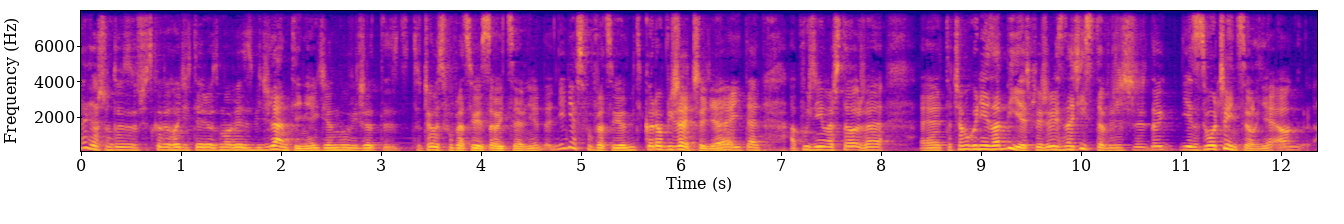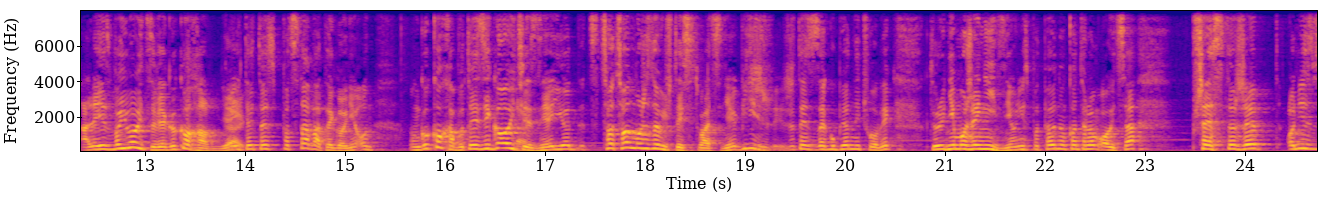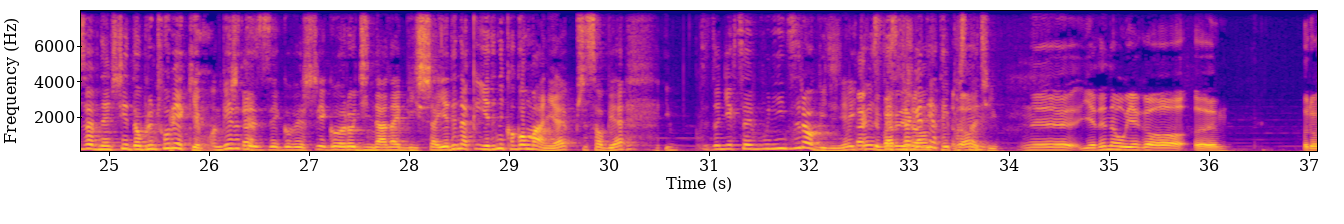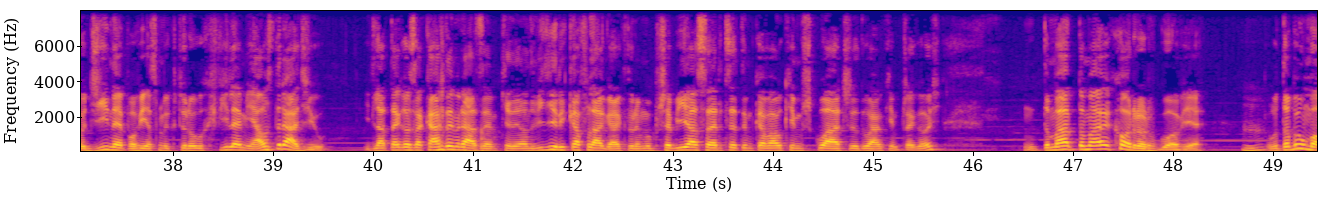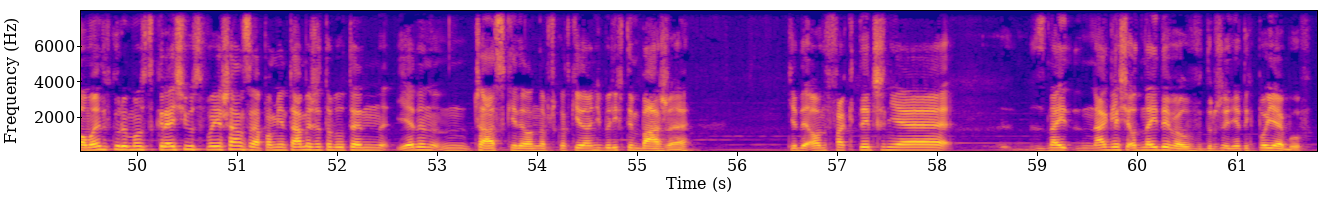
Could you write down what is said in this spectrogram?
Tak, zresztą to wszystko wychodzi w tej rozmowie z Vigilanti, nie? Gdzie on mówi, że to, to czemu współpracuje z ojcem, nie? Nie, nie współpracuje, on mi tylko robi rzeczy, nie? No. I ten, a później masz to, że e, to czemu go nie zabijesz? Przecież jest nazistą, przecież no, jest złoczyńcą, nie? On, ale jest moim ojcem, ja go kocham, nie? Tak. I to, to jest podstawa tego, nie? On, on go kocha, bo to jest jego ojciec, tak. nie? I on, co, co on może zrobić w tej sytuacji, nie? Widzisz, że to jest zagubiony człowiek, który nie może nic, nie? On jest pod pełną kontrolą ojca, przez to, że on jest wewnętrznie dobrym człowiekiem. On wie, że tak. to jest jego, wiesz, jego rodzina najbliższa, jedyna, jedyny kogo ma, nie? Przy sobie i to nie chce mu nic zrobić, nie? I tak, to jest, to jest tragedia on, tej postaci. On, y, jedyną jego y, rodzinę, powiedzmy, którą chwilę miał, zdradził. I dlatego za każdym razem, kiedy on widzi Rika Flaga, który mu przebija serce tym kawałkiem szkła czy odłamkiem czegoś, to ma, to ma horror w głowie. Bo to był moment, w którym on skreślił swoje szanse, a pamiętamy, że to był ten jeden czas, kiedy on na przykład, kiedy oni byli w tym barze, kiedy on faktycznie nagle się odnajdywał w drużynie tych pojebów.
